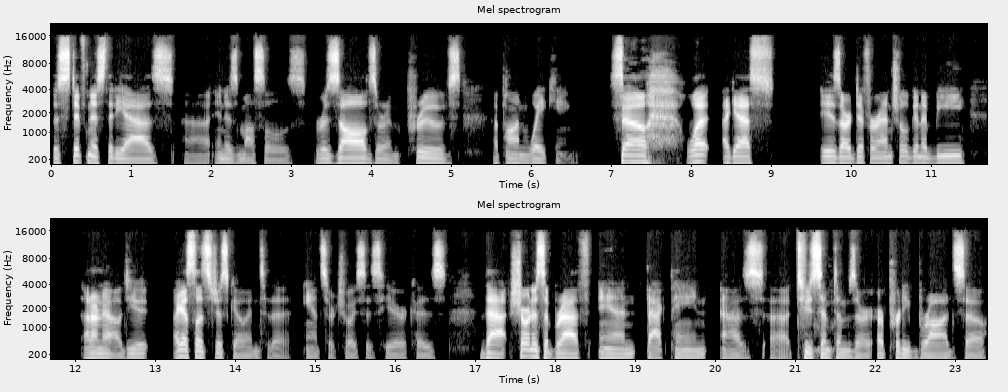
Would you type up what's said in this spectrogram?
The stiffness that he has uh, in his muscles resolves or improves upon waking. So, what I guess is our differential going to be? I don't know. Do you? I guess let's just go into the answer choices here because that shortness of breath and back pain as uh, two symptoms are, are pretty broad. So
